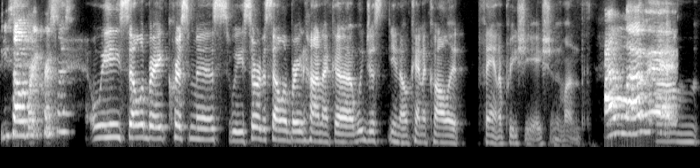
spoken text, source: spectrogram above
You celebrate christmas? We celebrate christmas. We sort of celebrate hanukkah. We just you know kind of call it fan appreciation month. I love it. Um,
